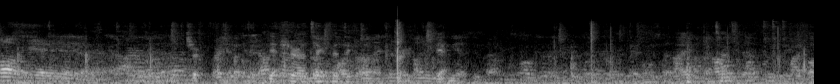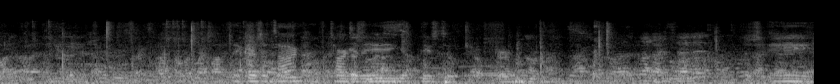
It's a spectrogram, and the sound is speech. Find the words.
Oh, yeah, yeah, yeah. Sure. Yeah, sure, I'll take 50. Yeah. Taker's attack, targeting these two. Sheesh.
